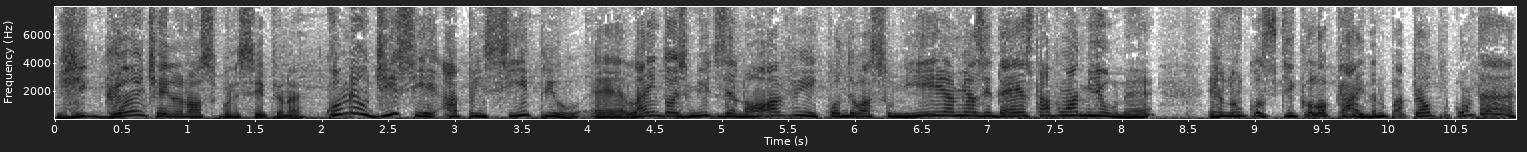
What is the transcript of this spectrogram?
gigante aí no nosso município, né? Como eu disse a princípio, é, lá em 2019, quando eu assumi, as minhas ideias estavam a mil, né? Eu não consegui colocar ainda no papel por conta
